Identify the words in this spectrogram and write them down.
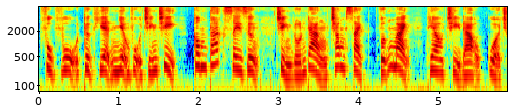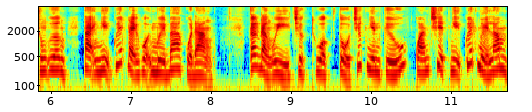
phục vụ thực hiện nhiệm vụ chính trị, công tác xây dựng, chỉnh đốn đảng trong sạch, vững mạnh theo chỉ đạo của Trung ương tại nghị quyết đại hội 13 của Đảng. Các đảng ủy trực thuộc tổ chức nghiên cứu, quán triệt nghị quyết 15,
